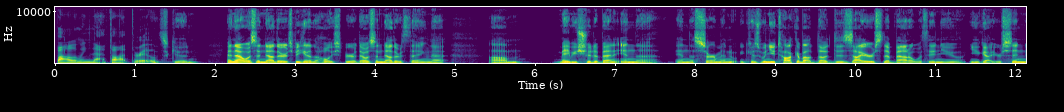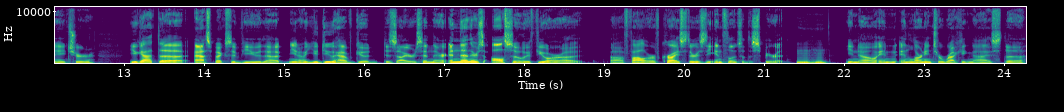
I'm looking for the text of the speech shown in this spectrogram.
following that thought through it's good and that was another speaking of the holy spirit that was another thing that um, maybe should have been in the in the sermon because when you talk about the desires that battle within you, you got your sin nature, you got the aspects of you that you know you do have good desires in there, and then there's also if you are a, a follower of Christ, there is the influence of the Spirit. Mm-hmm. You know, in in learning to recognize the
